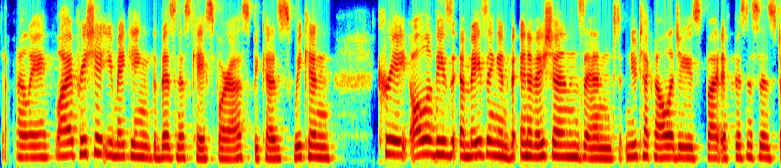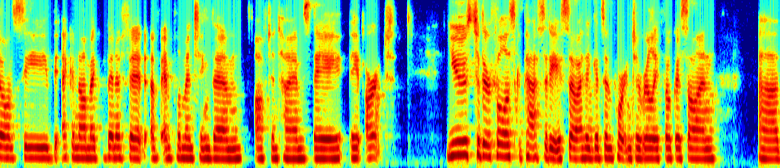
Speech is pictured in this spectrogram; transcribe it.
Definitely. Well, I appreciate you making the business case for us because we can create all of these amazing innovations and new technologies, but if businesses don't see the economic benefit of implementing them, oftentimes they they aren't used to their fullest capacity. So I think it's important to really focus on uh,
